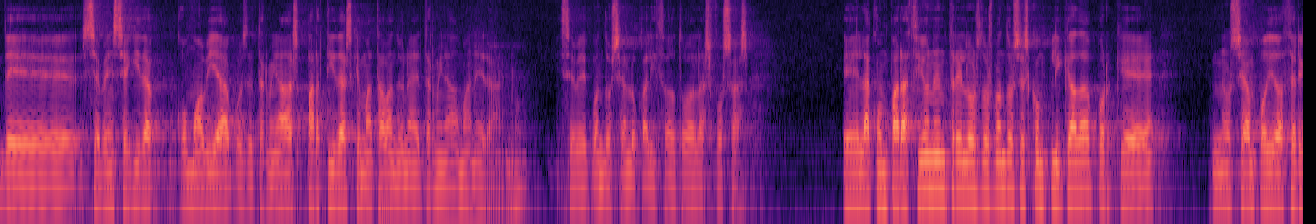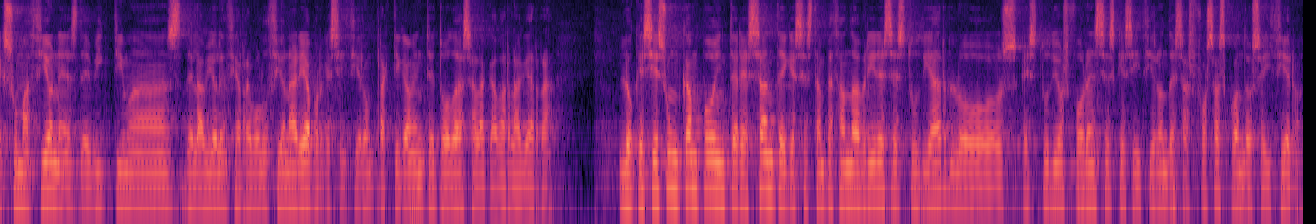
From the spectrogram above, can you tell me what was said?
se ve enseguida cómo había pues, determinadas partidas que mataban de una determinada manera. se ve cuando se han localizado todas las fosas. Eh, la comparación entre los dos bandos es complicada porque no se han podido hacer exhumaciones de víctimas de la violencia revolucionaria porque se hicieron prácticamente todas al acabar la guerra. Lo que sí es un campo interesante que se está empezando a abrir es estudiar los estudios forenses que se hicieron de esas fosas cuando se hicieron.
